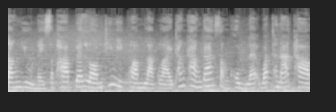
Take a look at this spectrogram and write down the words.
ตั้งอยู่ในสภาพแวดล้อมที่มีความหลากหลายทั้งทางด้านสังคมและวัฒนธรรม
